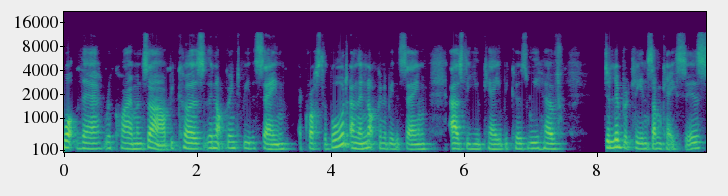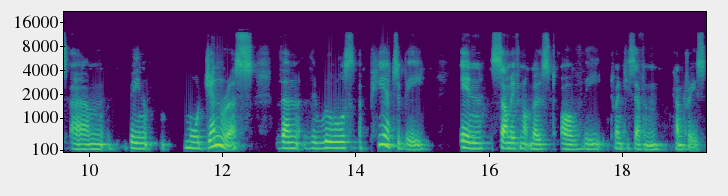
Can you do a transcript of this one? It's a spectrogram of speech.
what their requirements are because they're not going to be the same across the board and they're not going to be the same as the UK because we have deliberately, in some cases, um, been more generous than the rules appear to be in some, if not most, of the 27 countries.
